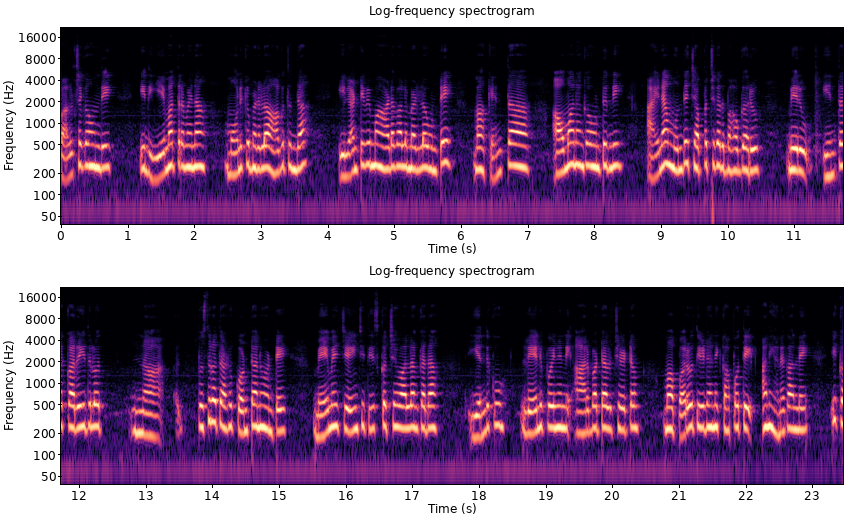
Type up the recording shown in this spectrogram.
పలచగా ఉంది? ఇది ఏమాత్రమైనా మౌనిక మెడలో ఆగుతుందా? ఇలాంటివి మా ఆడవాళ్ళ మెడలో ఉంటే మాకెంత అవమానంగా ఉంటుంది? అయినా ముందే చెప్పొచ్చు కదా బావగారు. మీరు ఇంత ఖరీదులో నా పుస్తల తాడు కొంటాను అంటే మేమే చేయించి తీసుకొచ్చే వాళ్ళం కదా. ఎందుకు లేనిపోయినని ఆర్భటాలు చేయటం మా పరువు తీయడానికి కాపోతే అని అనగానే ఇక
